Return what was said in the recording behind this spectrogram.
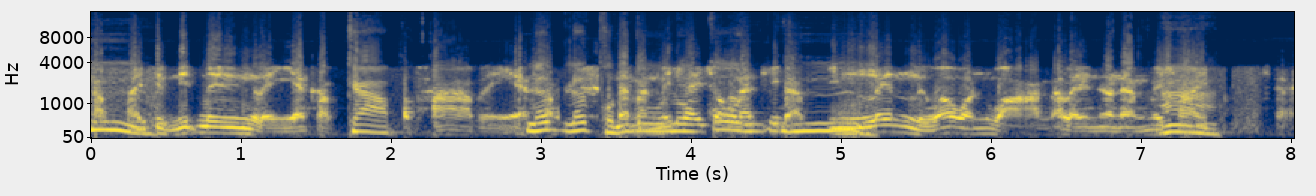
ครับอืม ไอติมนิดนึงอะไรอย่างเงี้ยครับครับ สภาพอะไรอย่างเงี้ยแล้ควรับแล้วผมแต่มันดูไม่โลใช่ช็อกโก้โกแลตที่แบบกินเล่นหรือว่าหวานหวานๆอะไรนั้นไม่ใช่ อ่าใช่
